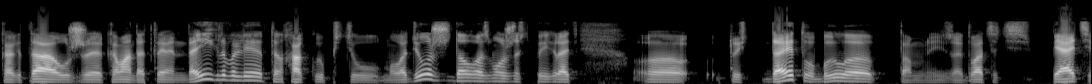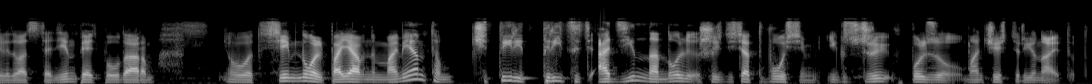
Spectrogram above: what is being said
когда уже команды откровенно доигрывали, Тенхак выпустил молодежь, дал возможность поиграть. Э, то есть до этого было там, не знаю, 25 или 21-5 по ударам. Вот. 7-0 по явным моментам. 4-31 на 0-68 XG в пользу Манчестер Юнайтед.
